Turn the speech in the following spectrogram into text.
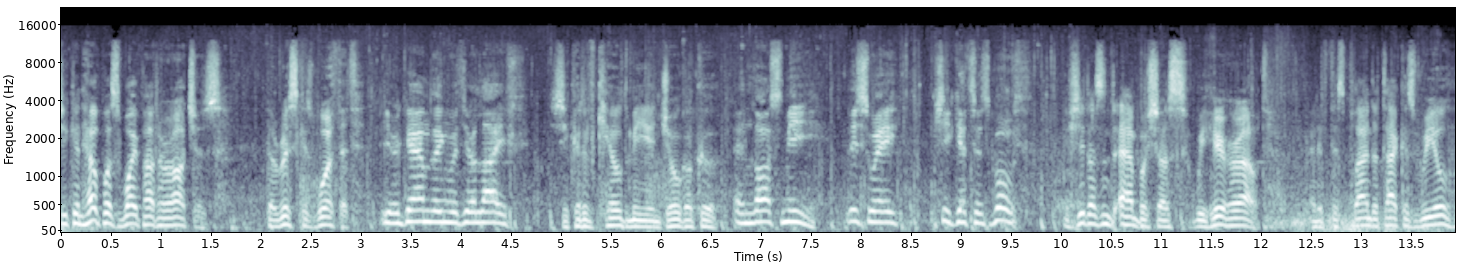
She can help us wipe out her archers. The risk is worth it. You're gambling with your life She could have killed me in Jogaku. and lost me. This way, she gets us both. If she doesn't ambush us, we hear her out. And if this planned attack is real,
